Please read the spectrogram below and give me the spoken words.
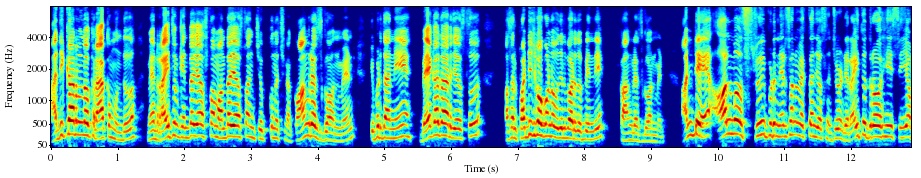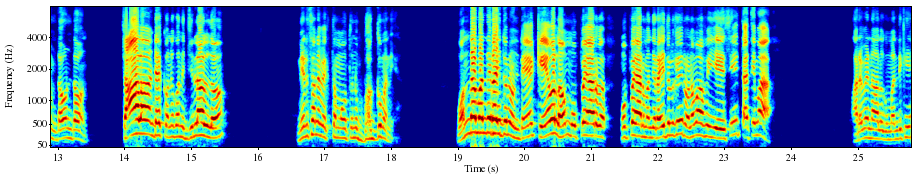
అధికారంలోకి రాకముందు మేము రైతులకు ఇంత చేస్తాం అంత చేస్తాం అని చెప్పుకుని వచ్చిన కాంగ్రెస్ గవర్నమెంట్ ఇప్పుడు దాన్ని బేఖాతారు చేస్తూ అసలు పట్టించుకోకుండా వదిలిపడుతుంది కాంగ్రెస్ గవర్నమెంట్. అంటే ఆల్మోస్ట్ ఇప్పుడు నిరసన వ్యక్తం చేస్తుంది. చూడండి రైతు ద్రోహి సీఎం డౌన్ డౌన్. చాలా అంటే కొన్ని కొన్ని జిల్లాల్లో నిరసన వ్యక్తం అవుతున్న భగ్గుమని. వంద మంది రైతులు ఉంటే కేవలం ముప్పై ఆరు ముప్పై ఆరు మంది రైతులకి రుణమాఫీ చేసి తతిమ అరవై నాలుగు మందికి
